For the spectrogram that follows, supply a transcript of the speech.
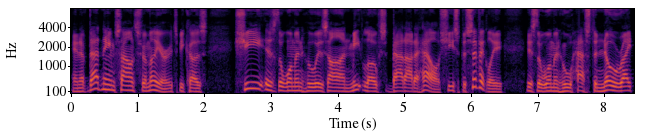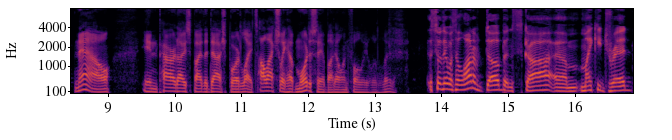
And if that name sounds familiar, it's because she is the woman who is on Meatloaf's Bat Out of Hell. She specifically is the woman who has to know right now in Paradise by the Dashboard Lights. I'll actually have more to say about Ellen Foley a little later. So there was a lot of dub and ska. Um, Mikey Dread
